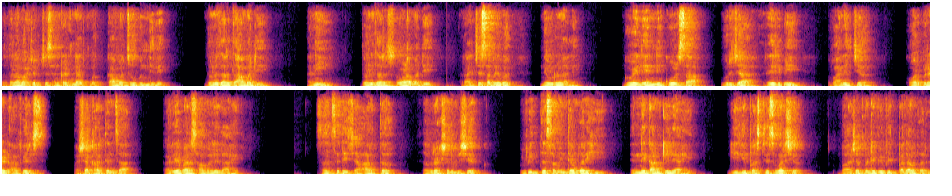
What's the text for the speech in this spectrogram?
स्वतःला भाजपच्या संघटनात्मक कामात झोकून दिले. दोन हजार दहामध्ये आणि दोन हजार सोळामध्ये राज्यसभेवर निवडून आले. गोयल यांनी कोळसा ऊर्जा रेल्वे वाणिज्य कॉर्पोरेट अफेअर्स अशा खात्यांचा कार्यभार सांभाळलेला आहे. संसदेच्या अर्थ संरक्षणविषयक विविध समित्यांवरही त्यांनी काम केले आहे. गेली पस्तीस वर्ष भाजपमध्ये विविध पदांवर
